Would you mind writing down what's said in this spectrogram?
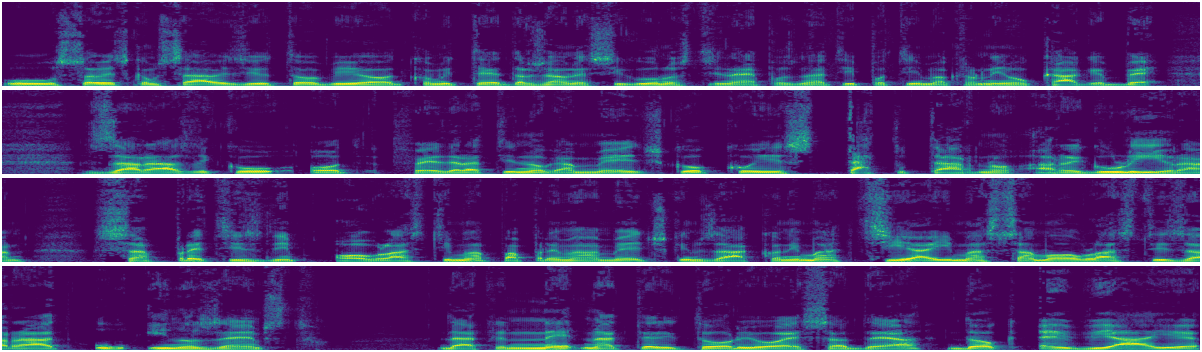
u Sovjetskom savezu je to bio Komitet državne sigurnosti, najpoznatiji pod tim akronimom KGB za razliku od federativnog američkog koji je statutarno reguliran sa preciznim ovlastima, pa prema američkim zakonima, CIA ima samo ovlasti za rad u inozemstvu. Dakle, ne na teritoriju SAD-a, dok FBI je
